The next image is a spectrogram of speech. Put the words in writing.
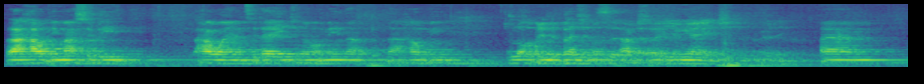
that helped me massively. How I am today, do you know what I mean? That that helped me. a lot of independence at, at a young age, really. Um,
